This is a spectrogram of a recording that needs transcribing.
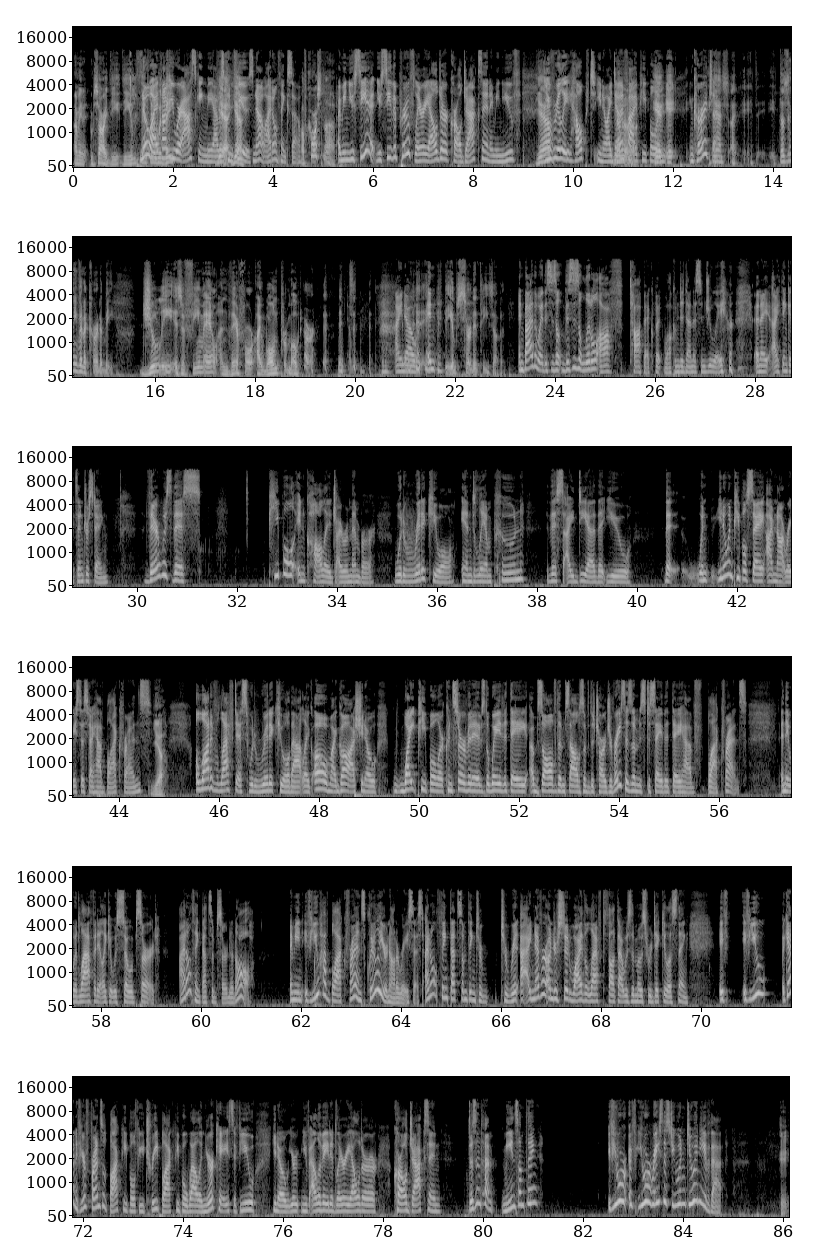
I mean, I'm sorry. Do you do you think No, I thought be? you were asking me. I was Yeah, yeah. confused. No, I don't think so. Of course not. I mean, you see it. You see the proof. Larry Elder, Carl Jackson. I mean, you've Yeah. you've really helped. You know, No, no, identify no. people It- and it- encourage them. Yes, I, it, it doesn't even occur to me. Julie is a female, and therefore I won't promote her. I know. And the absurdities of it. and by the way, this is a, this is a little off topic, but welcome to Dennis and Julie. and I, I think it's interesting. There was this people in college, I remember, would ridicule and lampoon this idea that you that when you know when people say I'm not racist, I have black friends. Yeah, a lot of leftists would ridicule that like oh my gosh you know white people or conservatives. The way that they absolve themselves of the charge of racism is to say that they have black friends. And they would laugh at it like it was so absurd. I don't think that's absurd at all. I mean if you have black friends clearly you're not a racist. I don't think that's something to to I never understood why the left thought that was the most ridiculous thing. If if you again if you're friends with black people if you treat black people well in your case if you you know you're you've elevated larry elder carl jackson doesn't that mean something if you were if you were racist you wouldn't do any of that Eh,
